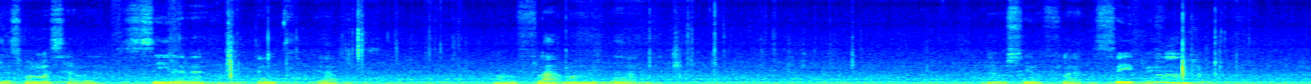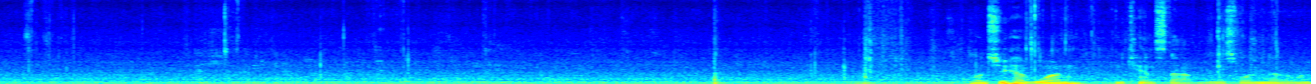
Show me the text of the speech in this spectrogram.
This one must have a seed in it, I think. Yep. Oh, a flat one. Look at that. Never seen a flat seed before. Hmm. Once you have one, you can't stop. You just want another one.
